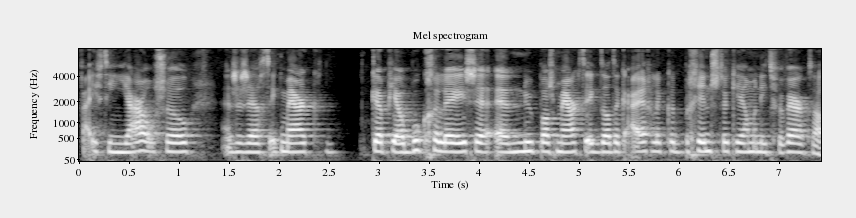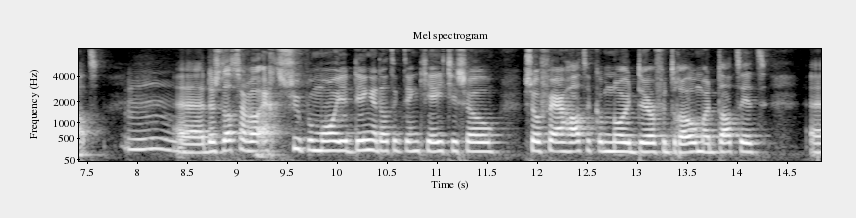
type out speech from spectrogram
15 jaar of zo. En ze zegt, ik merk ik heb jouw boek gelezen en nu pas merkte ik dat ik eigenlijk het beginstukje helemaal niet verwerkt had. Mm. Uh, dus dat zijn wel echt super mooie dingen dat ik denk, jeetje, zo, zo ver had ik hem nooit durven dromen dat dit uh,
